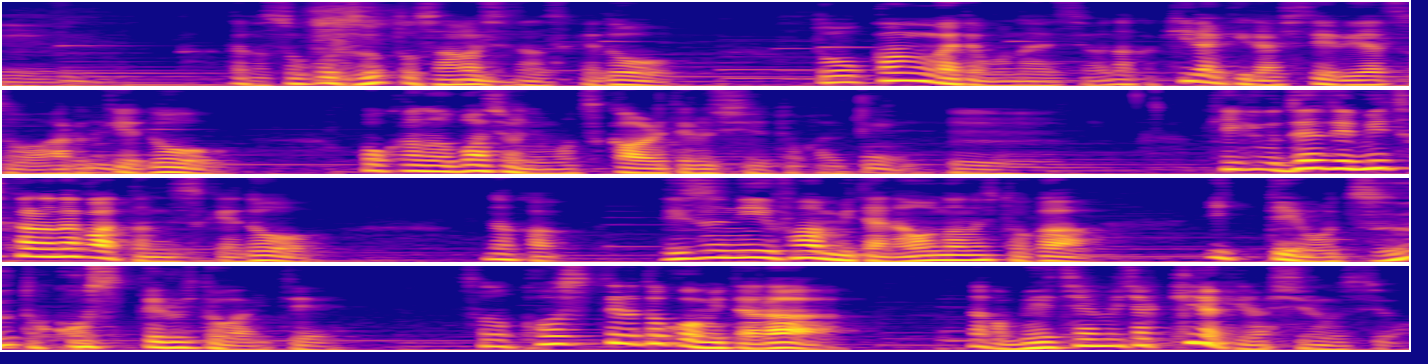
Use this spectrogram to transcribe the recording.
うん。だからそこずっと探してたんですけどどう考えてもないですよ。なんかキラキラしてるやつはあるけど他の場所にも使われてるしとか言って。うん。うん結局全然見つからなかったんですけどなんかディズニーファンみたいな女の人が一点をずっとこすってる人がいてそのこすってるとこを見たらなんかめちゃめちゃキラキラしてるんですよ。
